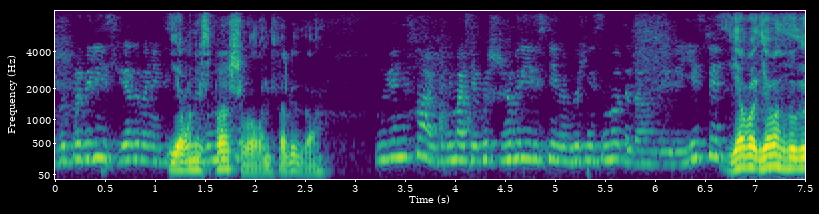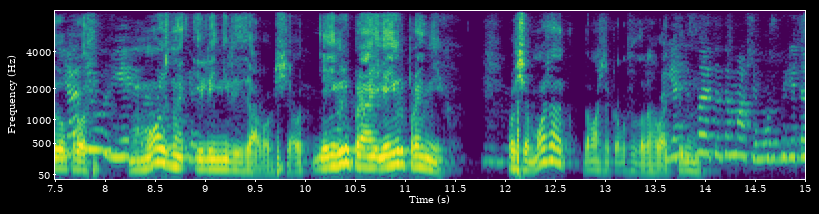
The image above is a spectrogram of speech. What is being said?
Вы провели исследование? Я у них спрашивал, они сказали да. Ну, я не знаю, понимаете, вы же говорили с ними, вы же не со мной тогда говорили. Если... Я, я вас задаю Я вопрос, не уверена, можно допустим. или нельзя вообще? Вот я не говорю про, я не говорю про них. Вообще, можно домашнюю колбасу А торговать? я или не знаю, это домашняя. Может быть, это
